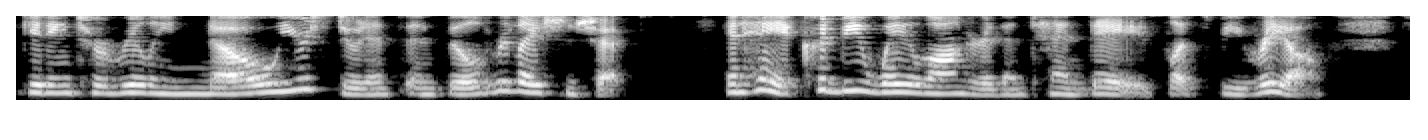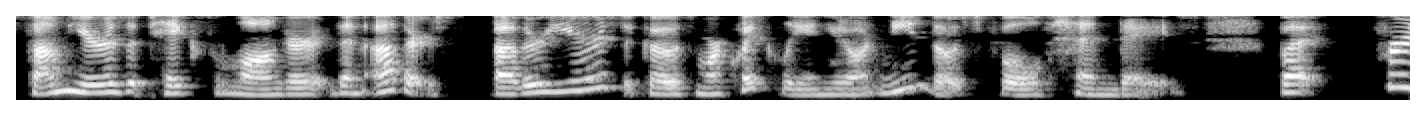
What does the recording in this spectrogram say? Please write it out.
getting to really know your students and build relationships. And hey, it could be way longer than 10 days. Let's be real. Some years it takes longer than others. Other years it goes more quickly and you don't need those full 10 days. But for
